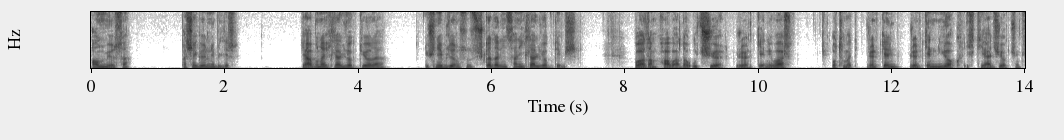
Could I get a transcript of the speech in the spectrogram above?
Almıyorsa paşa gönlü bilir. Ya buna ihlal yok diyorlar. Düşünebiliyor musunuz? Şu kadar insan ihlal yok demiş. Bu adam havada uçuyor. Röntgeni var. Otomatik. Röntgen, röntgenin yok. ihtiyacı yok çünkü.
